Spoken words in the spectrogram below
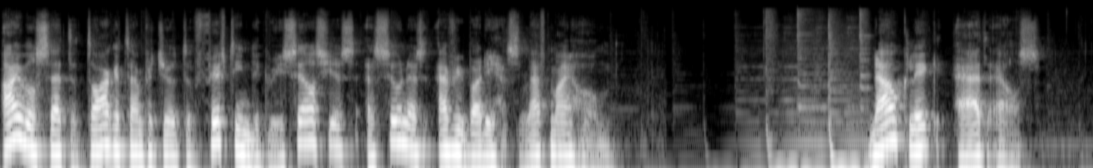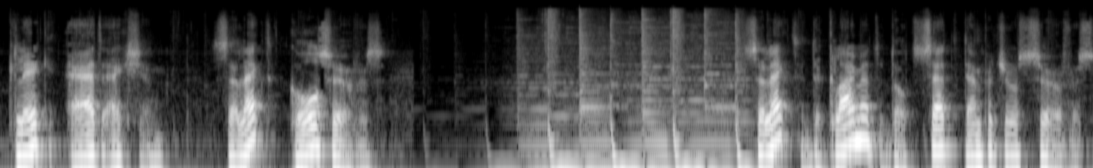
I will set the target temperature to 15 degrees Celsius as soon as everybody has left my home. Now click Add Else. Click Add Action. Select Call Service. Select the climate.setTemperature service.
